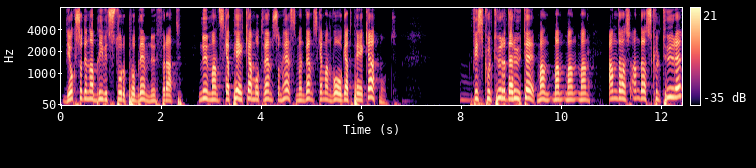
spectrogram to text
Det är också den har blivit stort problem nu för att nu man ska peka mot vem som helst, men vem ska man våga att peka mot? Mm. Finns kulturer där ute, man, man, man, man, andras, andras kulturer,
